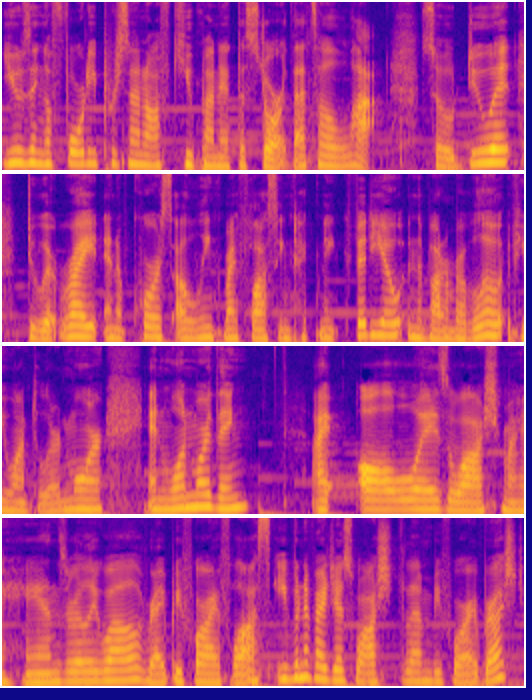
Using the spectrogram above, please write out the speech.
using a 40% off coupon at the store. That's a lot. So do it, do it right. And of course, I'll link my flossing technique video in the bottom bar below if you want to learn more. And one more thing I always wash my hands really well right before I floss. Even if I just washed them before I brushed,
